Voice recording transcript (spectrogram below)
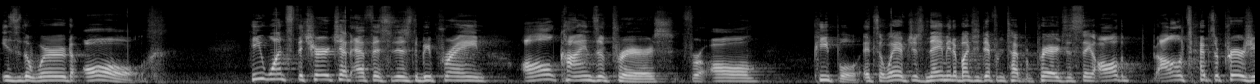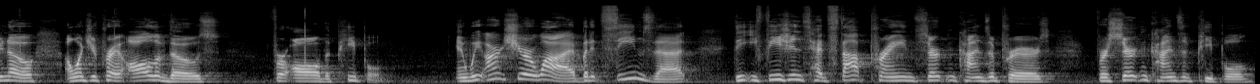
is the word all. He wants the church at Ephesus to be praying all kinds of prayers for all people. It's a way of just naming a bunch of different type of prayers to say all the, all the types of prayers you know. I want you to pray all of those for all the people. And we aren't sure why, but it seems that the Ephesians had stopped praying certain kinds of prayers for certain kinds of people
